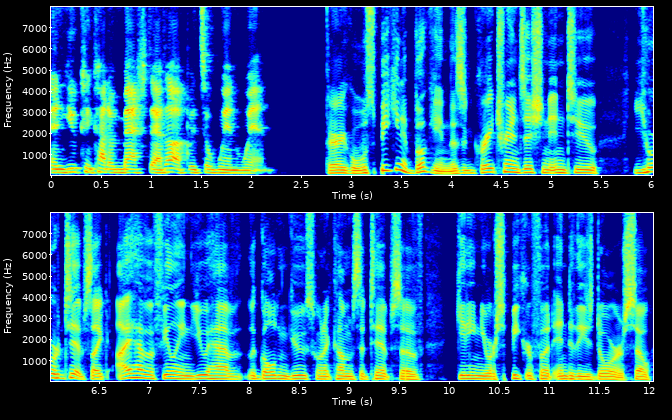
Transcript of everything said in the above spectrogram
and you can kind of match that up, it's a win win. Very cool. Well, speaking of booking, there's a great transition into your tips. Like I have a feeling you have the golden goose when it comes to tips of getting your speaker foot into these doors. So,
